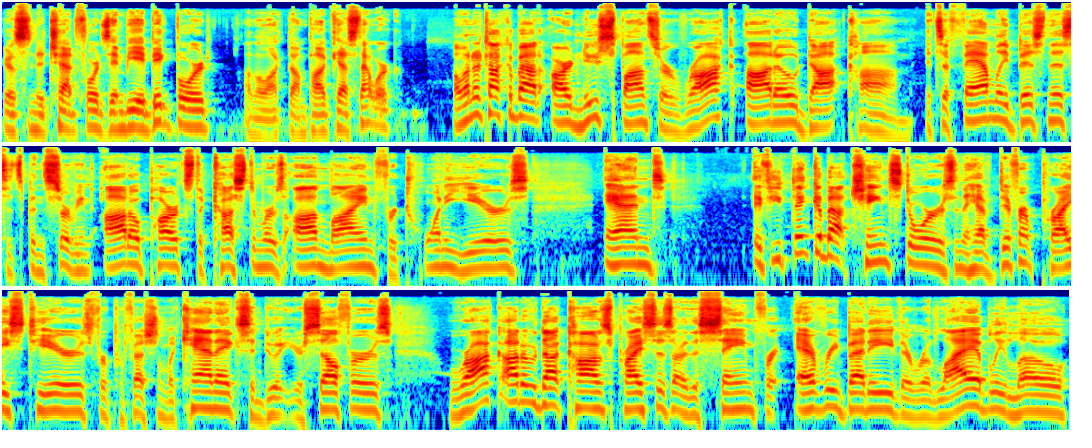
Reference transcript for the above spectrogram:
You're listening to Chad Ford's NBA Big Board on the Locked On Podcast Network. I want to talk about our new sponsor, RockAuto.com. It's a family business that's been serving auto parts to customers online for 20 years. And if you think about chain stores and they have different price tiers for professional mechanics and do it yourselfers, RockAuto.com's prices are the same for everybody. They're reliably low.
